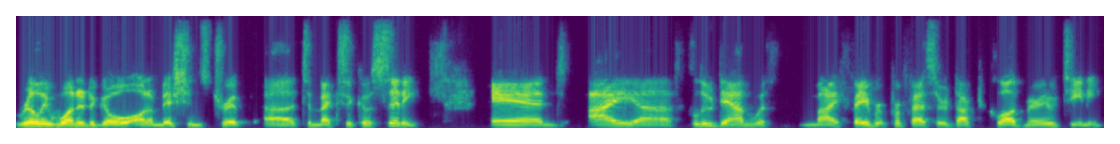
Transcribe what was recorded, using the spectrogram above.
really wanted to go on a missions trip uh, to Mexico City and I uh, flew down with my favorite professor, Dr. Claude Mariottini.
